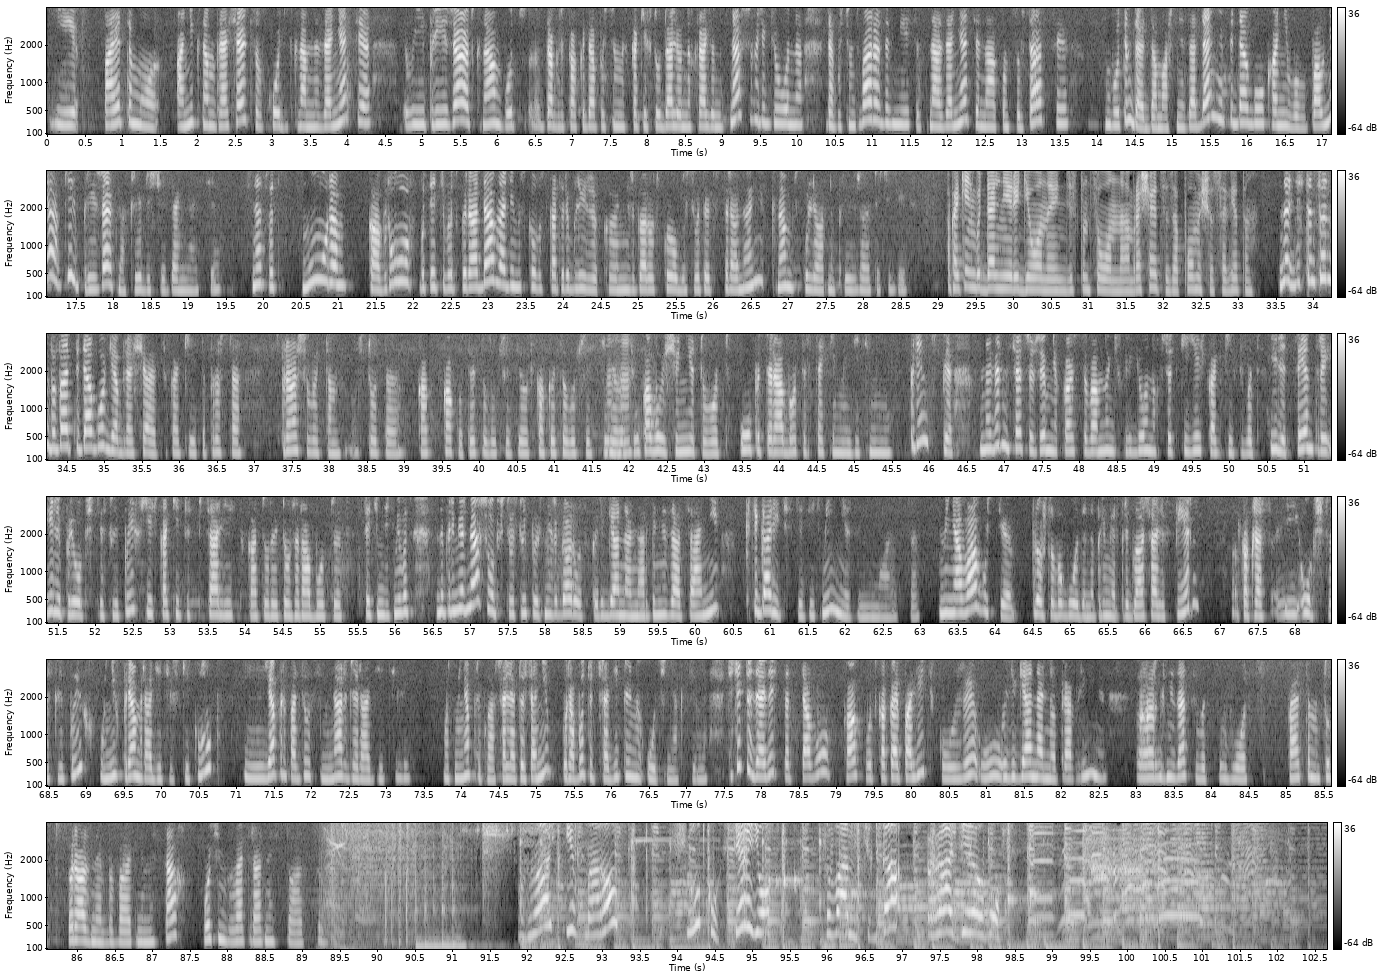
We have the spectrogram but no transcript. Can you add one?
И поэтому они к нам обращаются, ходят к нам на занятия и приезжают к нам вот э, так же, как и, допустим, из каких-то удаленных районов нашего региона, допустим, два раза в месяц на занятия, на консультации. Вот им дают домашнее задание педагог, они его выполняют и приезжают на следующее занятие. У нас вот Муром, Ковров, вот эти вот города Владимирской области, которые ближе к Нижегородской области, вот эта сторона, они к нам регулярно приезжают, эти дети. А какие-нибудь дальние регионы дистанционно обращаются за помощью, советом? Ну, дистанционно бывает педагоги обращаются какие-то, просто спрашивают там что-то, как, как вот это лучше сделать, как это лучше сделать. Угу. У кого еще нет вот опыта работы с такими детьми. В принципе, наверное, сейчас уже, мне кажется, во многих регионах все-таки есть какие-то вот или центры, или при обществе слепых есть какие-то специалисты, которые тоже работают с этими детьми. Вот, например, наше общество слепых, Нижегородская региональная организация, они категорически с детьми не занимаются. Меня в августе прошлого года, например, приглашали в Пермь, как раз и общество слепых, у них прям родительский клуб, и я проводила семинары для родителей. Вот меня приглашали. То есть они работают с родителями очень активно. То есть это зависит от того, как, вот какая политика уже у регионального управления э, организации вот ВОЗ. Поэтому тут разные бывают на местах, очень бывают разные ситуации. В зной и в мороз шутку серьез. С вами всегда Радио ВОЗ.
